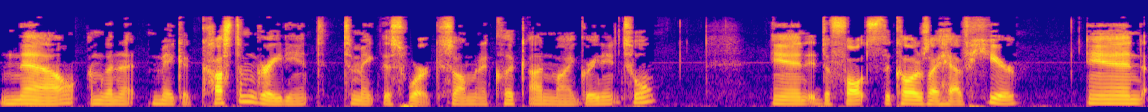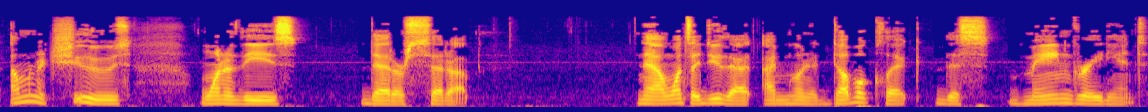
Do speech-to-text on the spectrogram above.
Now I'm going to make a custom gradient to make this work. So I'm going to click on my gradient tool and it defaults the colors I have here and I'm going to choose one of these that are set up. Now once I do that I'm going to double click this main gradient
